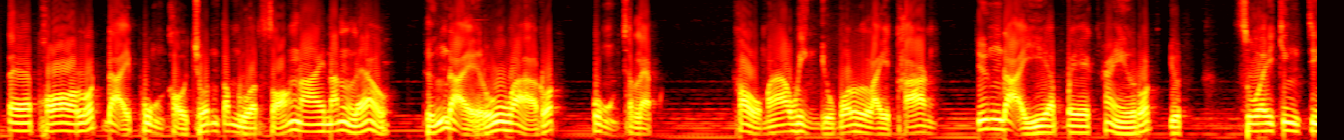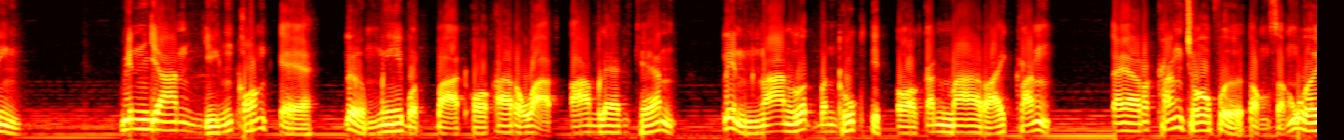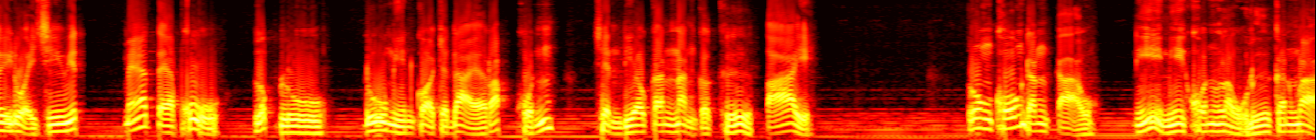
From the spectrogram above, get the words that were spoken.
แต่พอรถได้พุ่งเข้าชนตำรวจสองนายนั้นแล้ว ถึงได้รู้ว่ารถพุ่งฉลับ เข้ามาวิ่งอยู่บนไหลทาง จึงได้เหยียบเบรกให้รถหยุดสวยจริง ๆ วิญญาณหญิงท้องแก่ เริ่มมีบทบาทออกอารวาสตามแรงแค้น เล่นงานรถบรรทุกติดต่อกันมาหลายครั้ง แต่ละครั้งโชเฟอร์ต้องสังเวยด้วยชีวิต แม้แต่ผู้ลบลูดูหมิ่นก็จะได้รับผล เช่นเดียวกันนั่นก็คือตาย ตรงโค้งดังกล่าว นี้มีคนเล่าลือกันว่า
